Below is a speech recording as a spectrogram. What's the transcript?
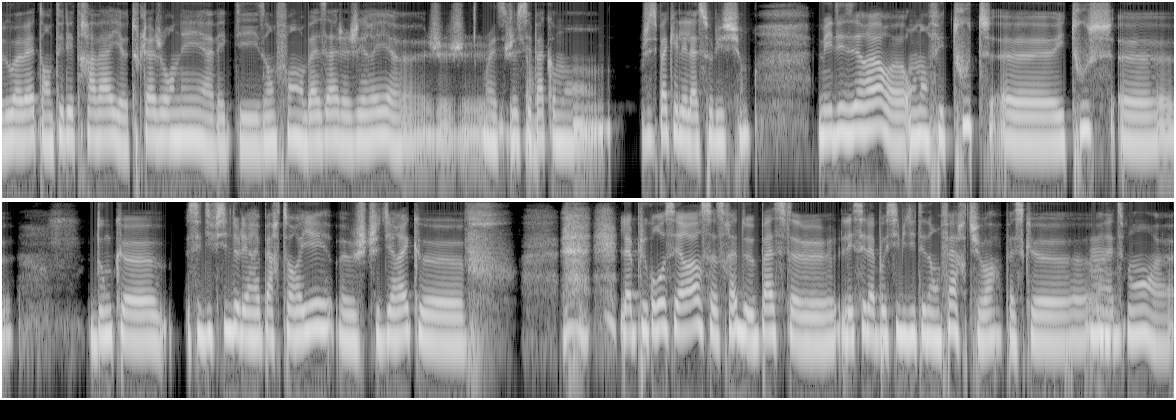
doivent être en télétravail toute la journée avec des enfants en bas âge à gérer, je je, je sais pas comment, je sais pas quelle est la solution. Mais des erreurs, on en fait toutes et tous. donc c'est difficile de les répertorier. je te dirais que la plus grosse erreur, ce serait de pas se laisser la possibilité d'en faire, tu vois, parce que mm. honnêtement, euh,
